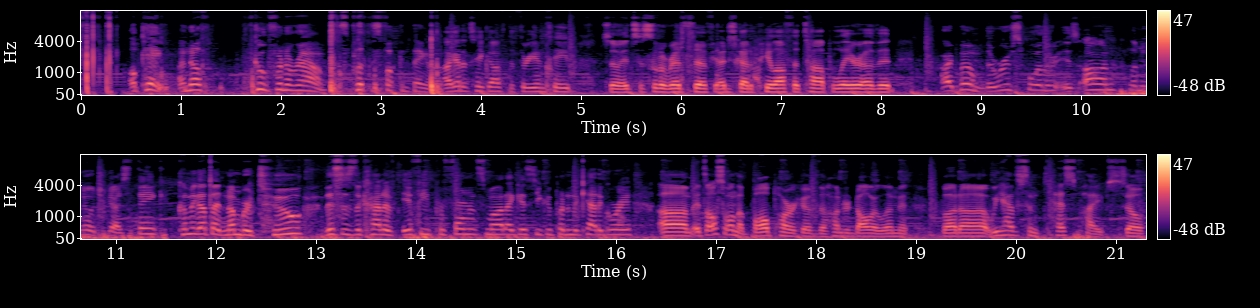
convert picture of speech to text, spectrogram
okay, enough goofing around. Let's put this fucking thing on. I gotta take off the 3M tape. So it's this little red stuff. I just gotta peel off the top layer of it. All right, boom, the roof spoiler is on. Let me know what you guys think. Coming up at number two, this is the kind of iffy performance mod I guess you could put in the category. Um, it's also on the ballpark of the $100 limit, but uh, we have some test pipes. So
